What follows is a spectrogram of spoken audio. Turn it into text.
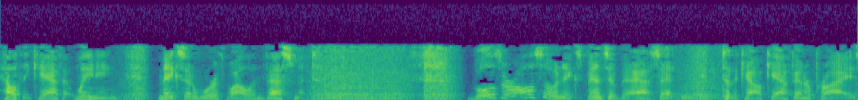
healthy calf at weaning makes it a worthwhile investment. Bulls are also an expensive asset to the cow calf enterprise,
